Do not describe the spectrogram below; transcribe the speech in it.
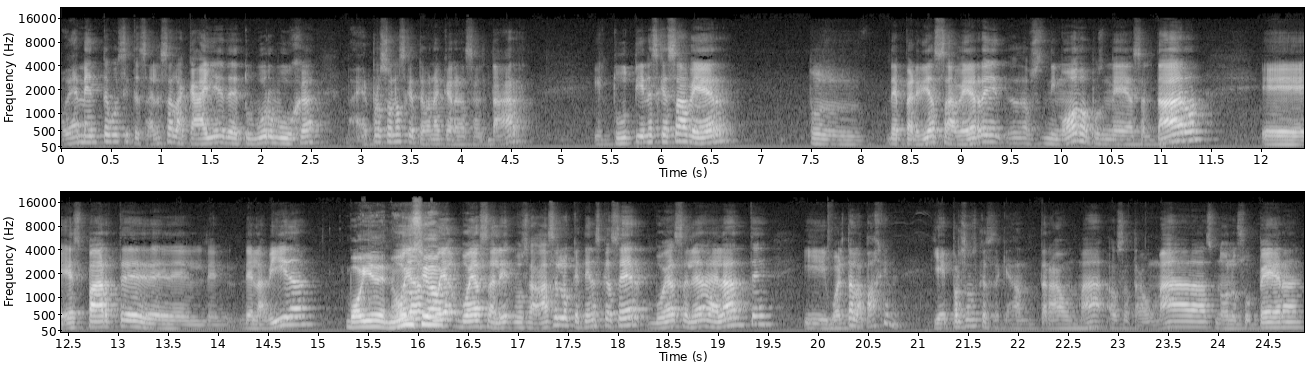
Obviamente, güey, si te sales a la calle de tu burbuja, va a haber personas que te van a querer asaltar. Y tú tienes que saber, pues, de perdida saber, eh, pues, ni modo, pues me asaltaron. Eh, es parte de, la vida. Voy y denuncio. Voy a, voy, a, salir, o sea, haces lo que tienes que hacer, voy a salir adelante y vuelta a la página. Y hay personas que se quedan trauma, o sea, traumadas, no lo superan.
